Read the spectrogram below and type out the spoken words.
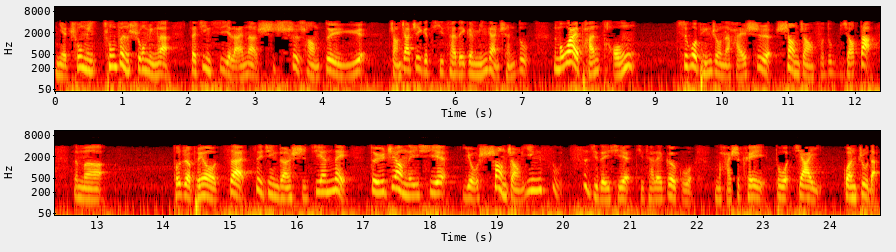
也充明充分说明了在近期以来呢，市市场对于涨价这个题材的一个敏感程度。那么外盘铜期货品种呢，还是上涨幅度比较大。那么投资者朋友在最近一段时间内，对于这样的一些有上涨因素。刺激的一些题材类个股，那么还是可以多加以关注的。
